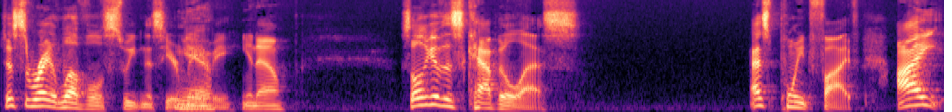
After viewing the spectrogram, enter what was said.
Just the right level of sweetness here, Yeah. maybe, you know? So I'll give this a capital S. S 0.5. I,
